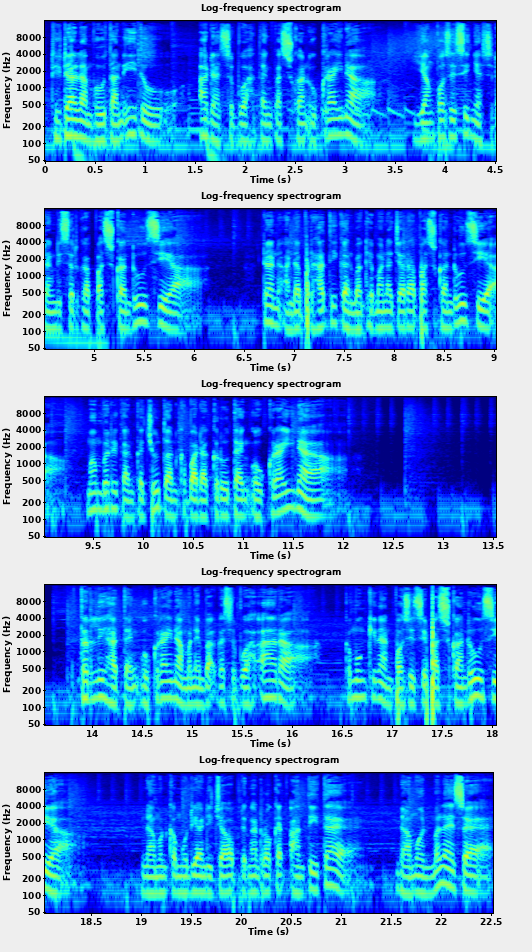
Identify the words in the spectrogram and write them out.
Di dalam hutan itu, ada sebuah tank pasukan Ukraina yang posisinya sedang disergap pasukan Rusia. Dan Anda perhatikan bagaimana cara pasukan Rusia memberikan kejutan kepada kru tank Ukraina. Terlihat tank Ukraina menembak ke sebuah arah, kemungkinan posisi pasukan Rusia namun kemudian dijawab dengan roket anti-tank, namun meleset.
